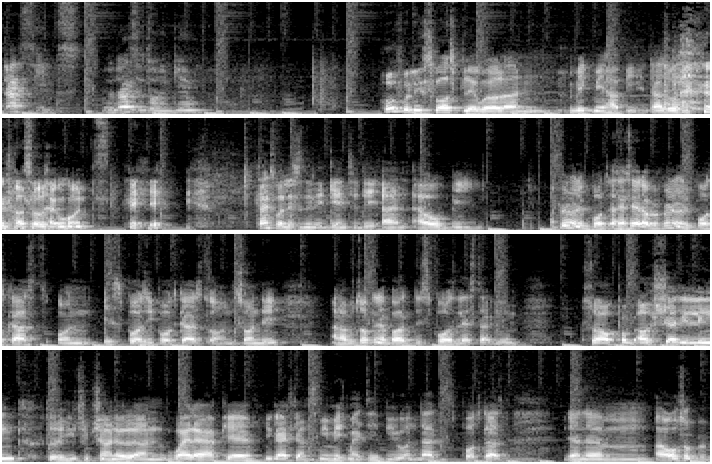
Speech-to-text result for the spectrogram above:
that's it. That's it on the game. Hopefully Spurs play well and make me happy. That's all. that's all I want. Thanks for listening again today, and I will be appearing on the podcast. Like I said, I'll be appearing on the podcast on a Spursy podcast on Sunday, and I'll be talking about the Spurs Leicester game. So I'll I'll share the link to the YouTube channel, and while I appear, you guys can see me make my debut on that podcast. Then um, I'll also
